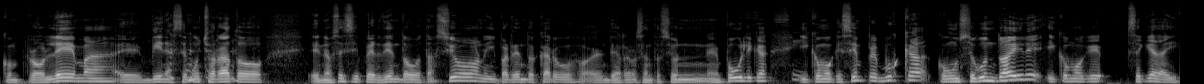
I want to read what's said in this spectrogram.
con problemas, eh, viene hace mucho rato... Eh, no sé si perdiendo votación y perdiendo cargos eh, de representación eh, pública, y como que siempre busca como un segundo aire y como que se queda ahí.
